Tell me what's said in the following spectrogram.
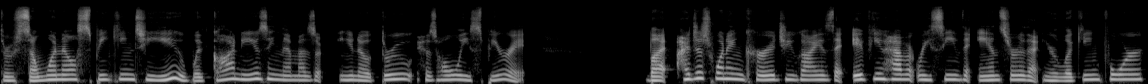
through someone else speaking to you, with God using them as, you know, through His Holy Spirit. But I just want to encourage you guys that if you haven't received the answer that you're looking for,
